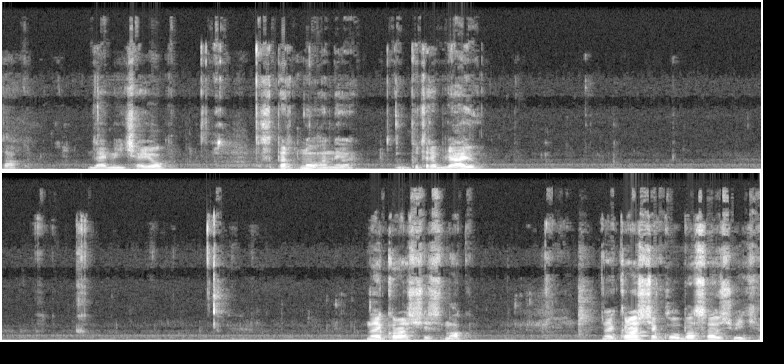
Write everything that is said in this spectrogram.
Так, дай мій чайок. Спиртного не употребляю. Найкращий смак. Найкраща ковбаса у світі.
